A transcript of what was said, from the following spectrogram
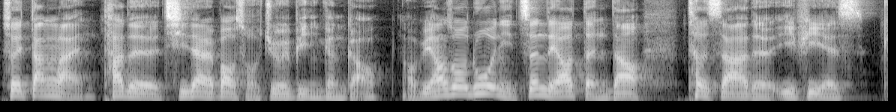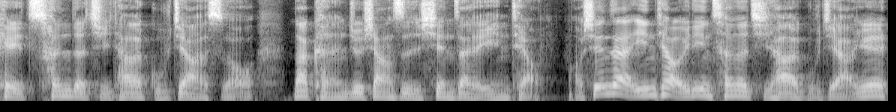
所以当然他的期待的报酬就会比你更高啊。比方说，如果你真的要等到特斯拉的 EPS 可以撑得起它的股价的时候，那可能就像是现在的 Intel 啊，现在 Intel 一定撑得起它的股价，因为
